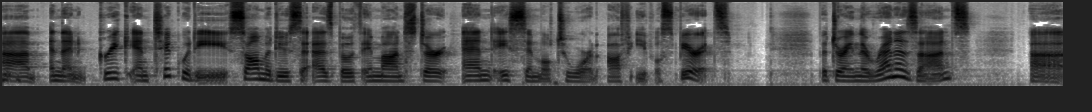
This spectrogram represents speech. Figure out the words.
Um, and then Greek antiquity saw Medusa as both a monster and a symbol to ward off evil spirits. But during the Renaissance, uh,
